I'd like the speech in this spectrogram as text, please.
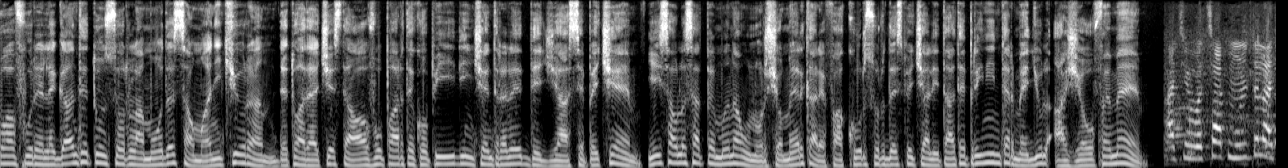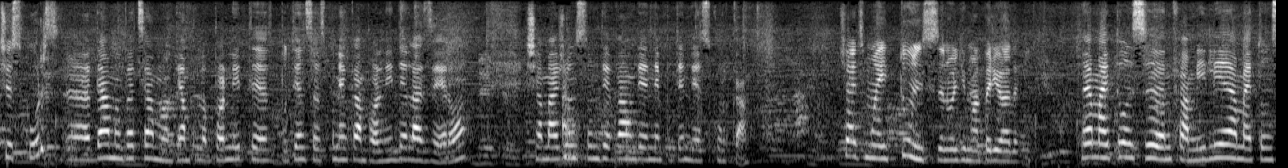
Coafuri elegante, tunsori la modă sau manicură. De toate acestea au avut parte copiii din centrele DGASPC. Ei s-au lăsat pe mâna unor șomeri care fac cursuri de specialitate prin intermediul AJOFM. Ați învățat multe la acest curs? Da, am învățat multe. Am pornit, putem să spunem că am pornit de la zero și am ajuns undeva unde ne putem descurca. Ce ați mai tuns în ultima perioadă? Am mai tuns în familie, am mai tuns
